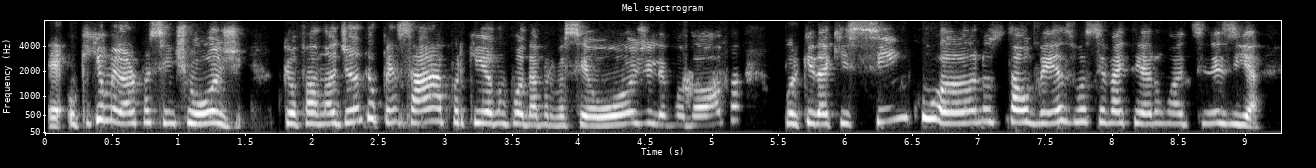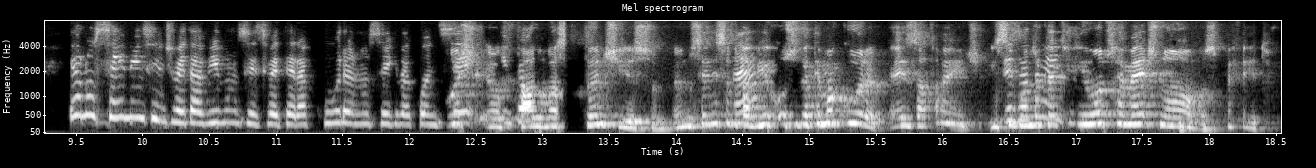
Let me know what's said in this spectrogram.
é, o que, que, é o melhor paciente hoje. Porque eu falo, não adianta eu pensar, ah, porque eu não vou dar para você hoje, levodopa, porque daqui cinco anos talvez você vai ter uma cinesia. Eu não sei nem se a gente vai estar vivo, não sei se vai ter a cura, não sei o que vai acontecer. Poxa, eu então, falo bastante isso. Eu não sei nem se vai né? estar vivo ou se vai ter uma cura. É exatamente. Em segundo, tem outros remédios novos. Perfeito.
